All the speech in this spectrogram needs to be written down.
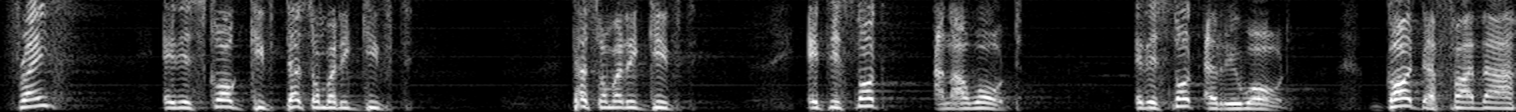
Friends, it is called gift. Tell somebody gift. Tell somebody gift. It is not an award. It is not a reward. God the Father,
